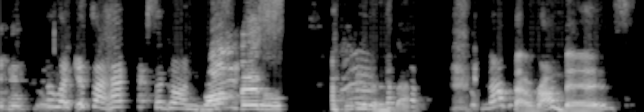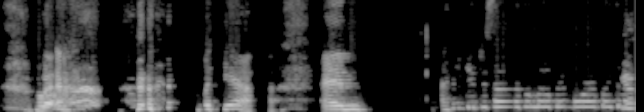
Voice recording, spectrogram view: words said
I don't know. They're like it's a hexagon. Rhombus. So- Let me look at this not the rhombus, but but yeah, and I think it just has a little bit more of Yeah, like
